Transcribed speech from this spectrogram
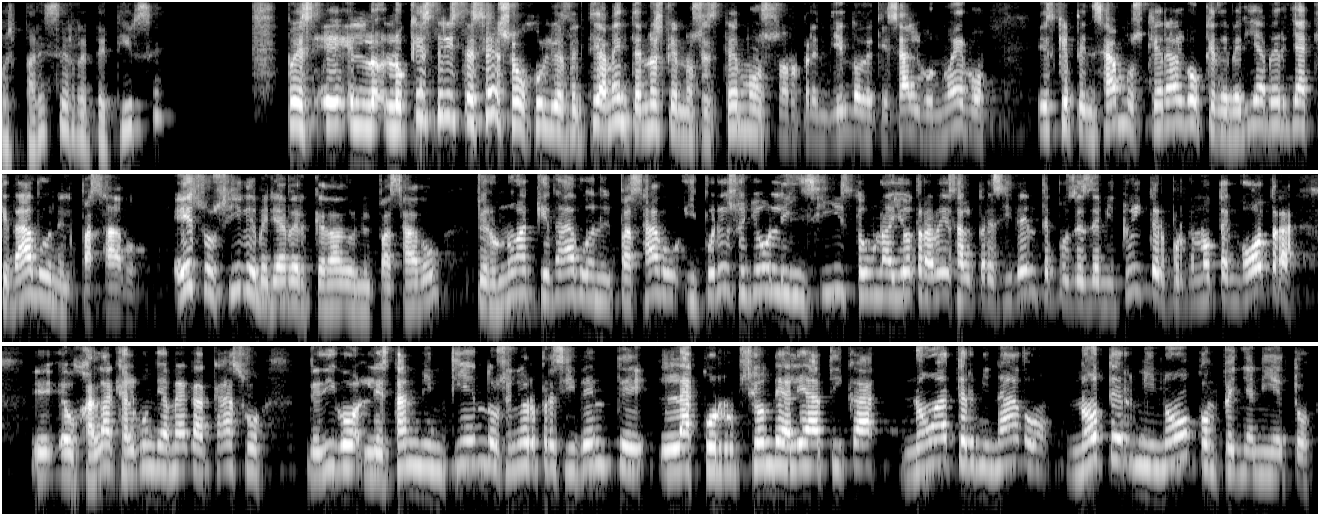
pues parece repetirse. Pues eh, lo, que es triste es eso, Julio, efectivamente, no es que nos estemos sorprendiendo de que sea algo nuevo, es que pensamos que era algo que debería haber ya quedado en el pasado. Eso sí debería haber quedado en el pasado, pero no ha quedado en el pasado. Y por eso yo le insisto una y otra vez al presidente, pues desde mi Twitter, porque no tengo otra. Eh, ojalá que algún día me haga caso. Le digo, le están mintiendo, señor presidente. La corrupción de Aleática no ha terminado, no terminó con Peña Nieto.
